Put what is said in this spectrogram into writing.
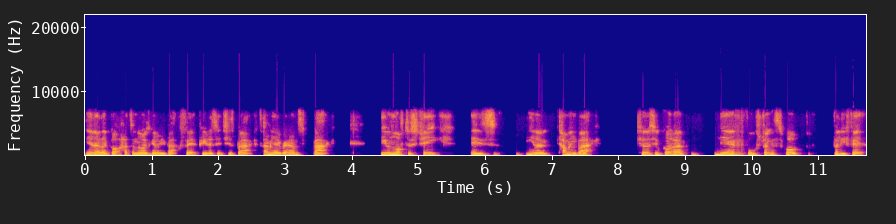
You know, they've got Hudson is going to be back fit. Pulisic is back. Tammy Abraham's back. Even Loftus Cheek is, you know, coming back. Chelsea have got a near full strength squad fully fit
